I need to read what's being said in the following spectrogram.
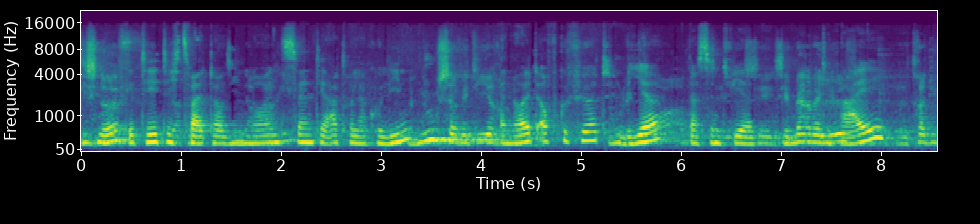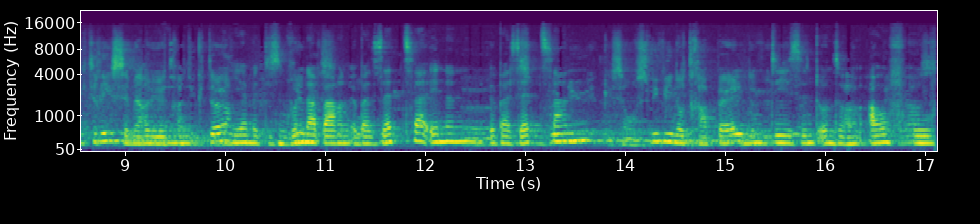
19. getätigt. 2019 Theatre La Colline erneut aufgeführt. Wir, das sind wir drei, hier mit diesen wunderbaren UbersetzerInnen, Übersetzern. Die sind unserem Aufruf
